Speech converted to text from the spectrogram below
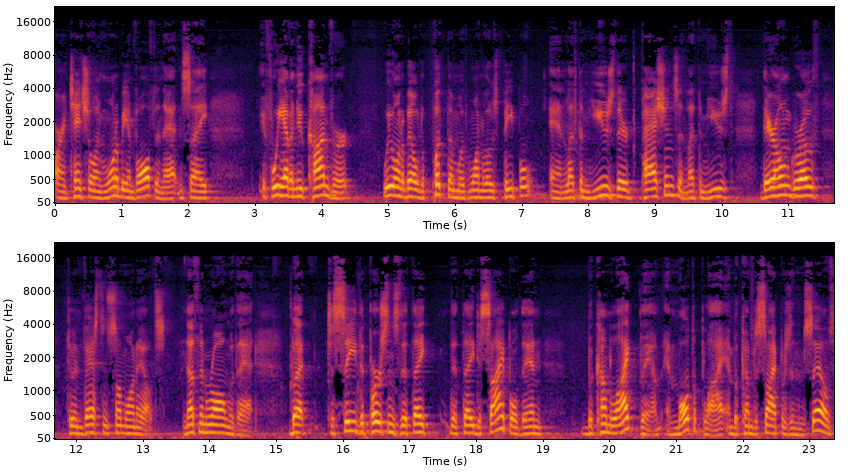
are intentional and want to be involved in that and say, if we have a new convert, we want to be able to put them with one of those people and let them use their passions and let them use their own growth to invest in someone else. Nothing wrong with that. But to see the persons that they that they disciple then become like them and multiply and become disciples in themselves,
